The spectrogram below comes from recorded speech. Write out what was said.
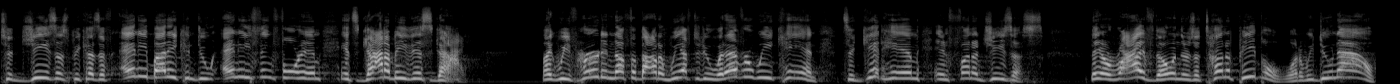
to Jesus because if anybody can do anything for him, it's got to be this guy. Like we've heard enough about him. We have to do whatever we can to get him in front of Jesus. They arrive though, and there's a ton of people. What do we do now?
